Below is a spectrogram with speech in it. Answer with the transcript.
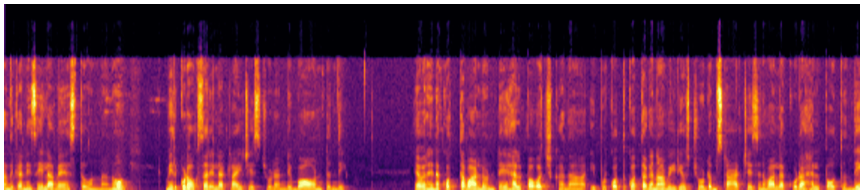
అందుకనేసి ఇలా వేస్తూ ఉన్నాను. మీరు కూడా ఒకసారి ఇలా ట్రై చేసి చూడండి బాగుంటుంది. ఎవరైనా కొత్త వాళ్ళు ఉంటే హెల్ప్ అవ్వచ్చు కదా. ఇప్పుడు కొత్త కొత్తగా నా వీడియోస్ చూడడం స్టార్ట్ చేసిన వాళ్ళకు కూడా హెల్ప్ అవుతుంది.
